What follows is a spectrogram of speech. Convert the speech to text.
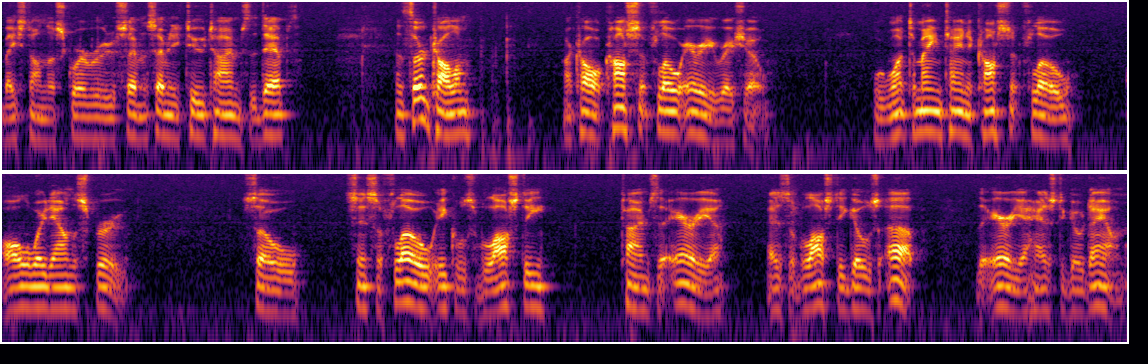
based on the square root of 772 times the depth. And the third column I call constant flow area ratio. We want to maintain a constant flow all the way down the sprue. So since the flow equals velocity times the area, as the velocity goes up, the area has to go down.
